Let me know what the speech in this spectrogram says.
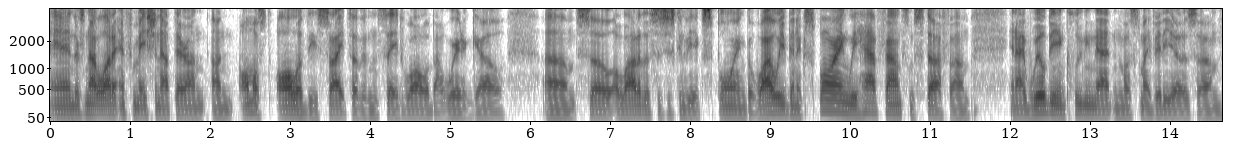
and there's not a lot of information out there on, on almost all of these sites other than Sage Wall about where to go. Um, so a lot of this is just going to be exploring. But while we've been exploring, we have found some stuff. Um, and I will be including that in most of my videos um,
